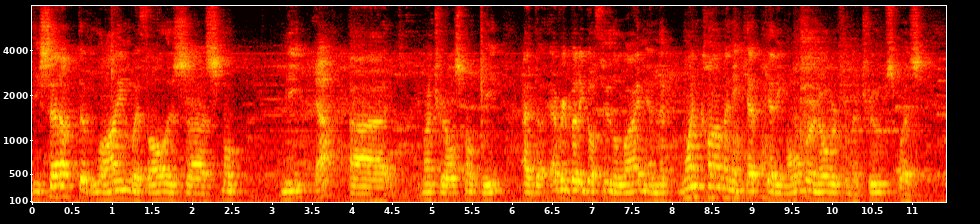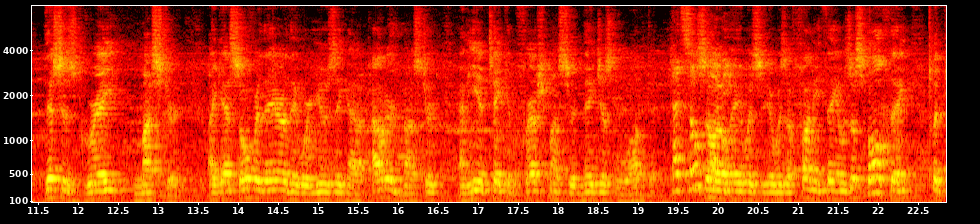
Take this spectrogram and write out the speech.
he set up the line with all his uh, smoked meat, yeah. uh, Montreal smoked meat. Had the, everybody go through the line, and the one comment he kept getting over and over from the troops was, "This is great mustard." I guess over there they were using uh, powdered mustard, and he had taken fresh mustard, and they just loved it. That's so, so funny. So it was it was a funny thing. It was a small thing, but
